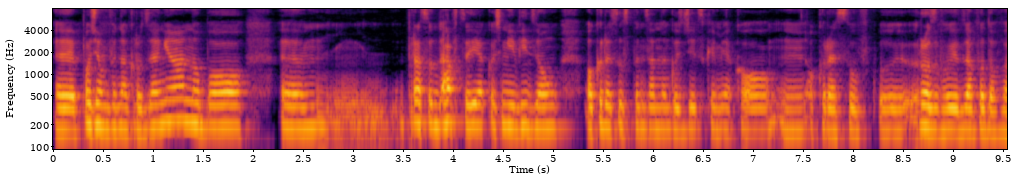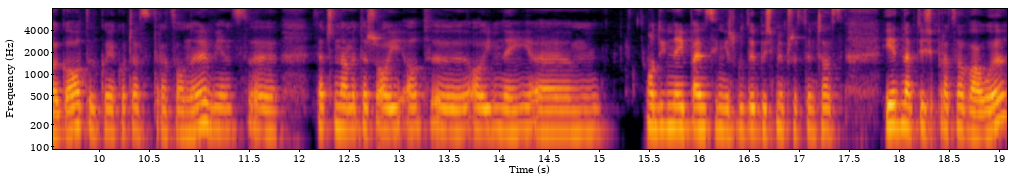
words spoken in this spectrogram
e, poziom wynagrodzenia, no bo pracodawcy jakoś nie widzą okresu spędzanego z dzieckiem jako mm, okresu rozwoju zawodowego, tylko jako czas stracony, więc zaczynamy też o, od, o innej od innej pensji, niż gdybyśmy przez ten czas jednak gdzieś pracowały.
